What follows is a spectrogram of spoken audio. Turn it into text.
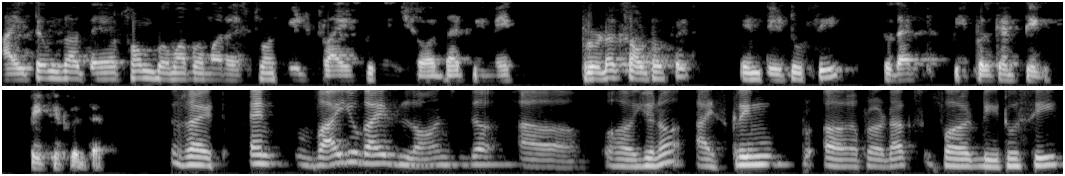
items are there from Burma Burma restaurant, we'll try to ensure that we make products out of it in D2C so that people can take take it with them. Right. And why you guys launched the uh, uh you know ice cream uh, products for d2c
